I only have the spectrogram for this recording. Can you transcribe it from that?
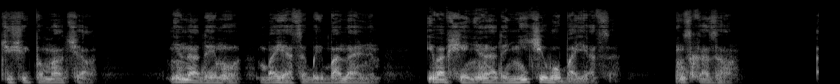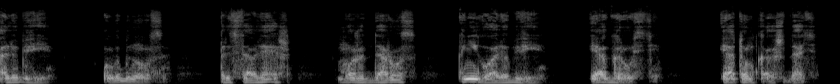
Чуть-чуть помолчал. «Не надо ему бояться быть банальным. И вообще не надо ничего бояться». Он сказал. «О любви», — улыбнулся. «Представляешь, может, дорос книгу о любви и о грусти, и о том, как ждать».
